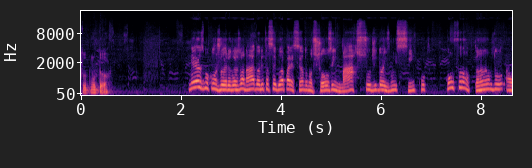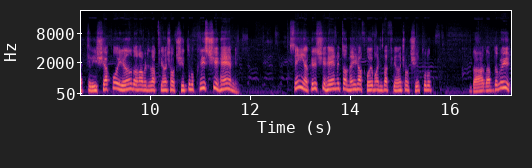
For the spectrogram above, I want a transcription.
tudo mudou. Mesmo com o joelho lesionado, a Lita seguiu aparecendo nos shows em março de 2005, confrontando a Trish e apoiando a nova desafiante ao título, Christy Hemme. Sim, a Christy Hemme também já foi uma desafiante ao título da WWE.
